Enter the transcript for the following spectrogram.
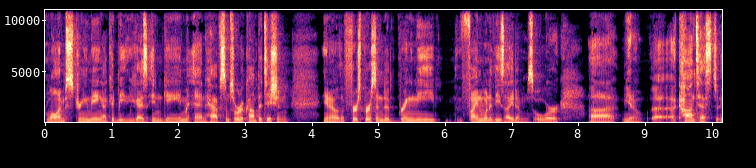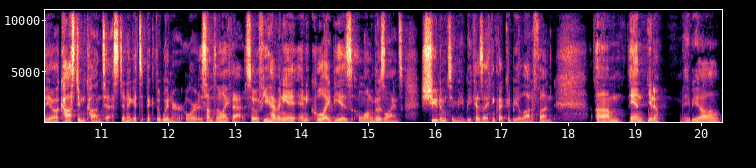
while I'm streaming, I could meet you guys in game and have some sort of competition. You know, the first person to bring me find one of these items, or uh, you know, a contest, you know, a costume contest, and I get to pick the winner, or something like that. So if you have any any cool ideas along those lines, shoot them to me because I think that could be a lot of fun. Um, and you know, maybe I'll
